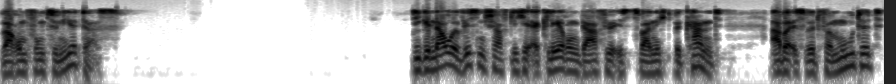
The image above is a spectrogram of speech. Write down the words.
Warum funktioniert das? Die genaue wissenschaftliche Erklärung dafür ist zwar nicht bekannt, aber es wird vermutet,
